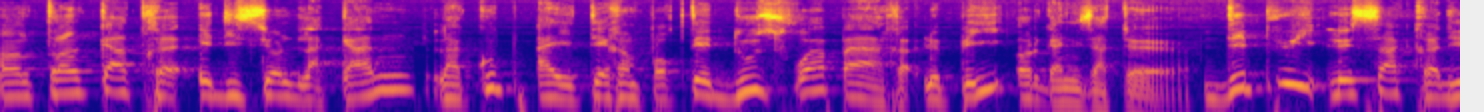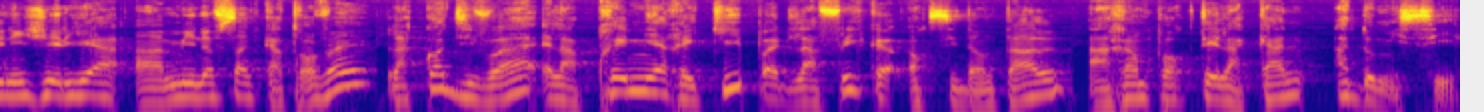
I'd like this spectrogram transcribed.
En 34 éditions de la Cannes, la Coupe a été remportée 12 fois par le pays organisateur. Depuis le sacre du Nigeria en 1980, la Côte d'Ivoire est la première équipe de l'Afrique occidentale à remporter la Cannes à domicile.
